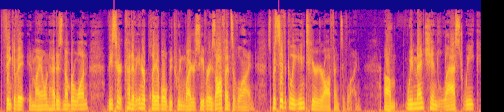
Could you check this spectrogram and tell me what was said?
think of it in my own head as number one. These are kind of interplayable between wide receiver is offensive line, specifically interior offensive line. Um, we mentioned last week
